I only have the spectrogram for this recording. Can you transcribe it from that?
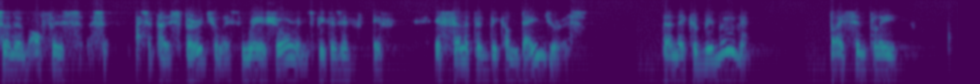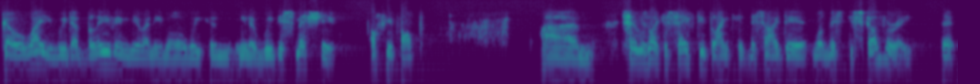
sort of offers, I suppose, spiritualists reassurance because if, if, if Philip had become dangerous, then they could remove him by simply go away. We don't believe in you anymore. We can, you know, we dismiss you. Off you pop. Um, so it was like a safety blanket. This idea, well, this discovery that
